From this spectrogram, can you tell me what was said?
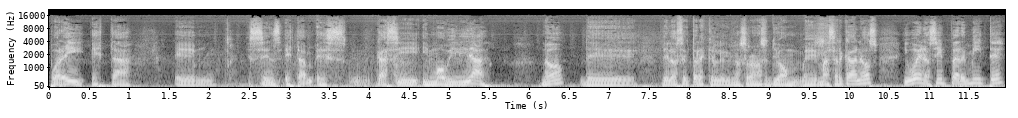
por ahí esta, sens- esta es casi inmovilidad ¿no? De, de los sectores que nosotros nos sentimos eh, más cercanos. Y bueno, sí permite.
